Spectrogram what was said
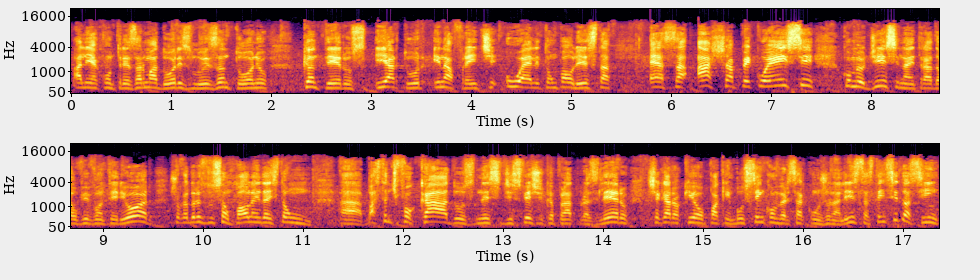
A linha com três armadores, Luiz Antônio, Canteiros e Arthur. E na frente, o Wellington Paulista. Essa a Chapecoense, como eu disse na entrada ao vivo anterior, jogadores do São Paulo ainda estão ah, bastante focados nesse desfecho de Campeonato Brasileiro. Chegaram aqui ao Pacaembu sem conversar com jornalistas. Tem sido assim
